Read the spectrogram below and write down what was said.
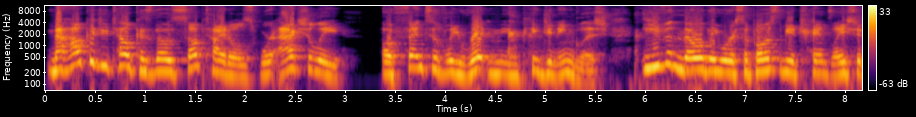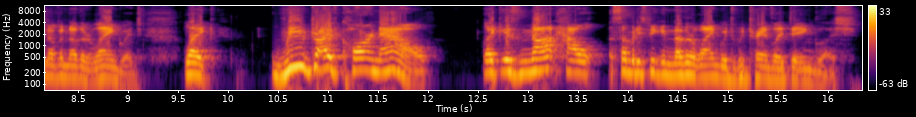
Now, how could you tell? Because those subtitles were actually offensively written in pidgin English, even though they were supposed to be a translation of another language. Like, we drive car now, like, is not how somebody speaking another language would translate to English.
